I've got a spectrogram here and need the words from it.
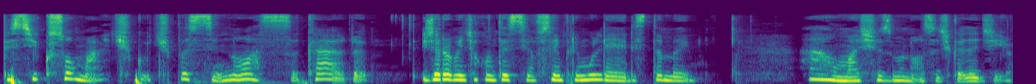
psicossomático. Tipo assim, nossa, cara, geralmente acontecia sempre em mulheres também. Ah, o machismo nosso de cada dia.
